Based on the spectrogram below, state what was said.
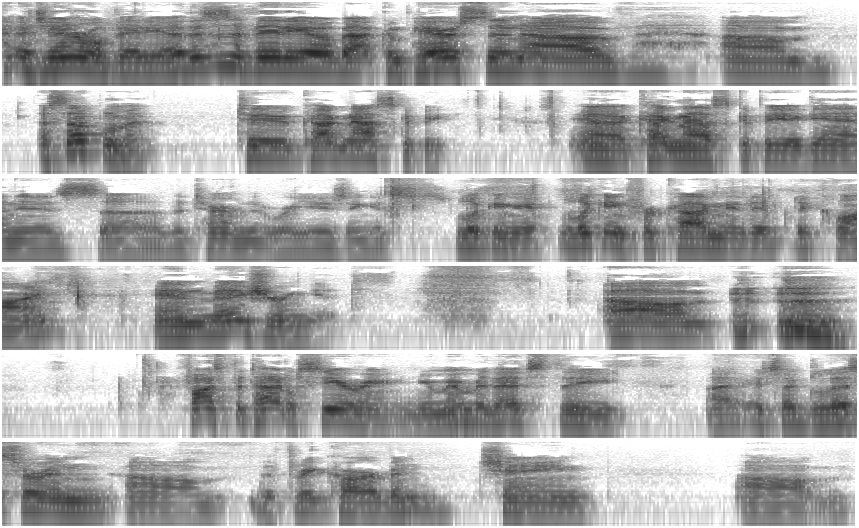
a general video. This is a video about comparison of um, a supplement to cognoscopy. Uh, cognoscopy again is uh, the term that we're using. It's looking at looking for cognitive decline and measuring it. Um, phosphatidylserine. You remember that's the uh, it's a glycerin, um, the three carbon chain um,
